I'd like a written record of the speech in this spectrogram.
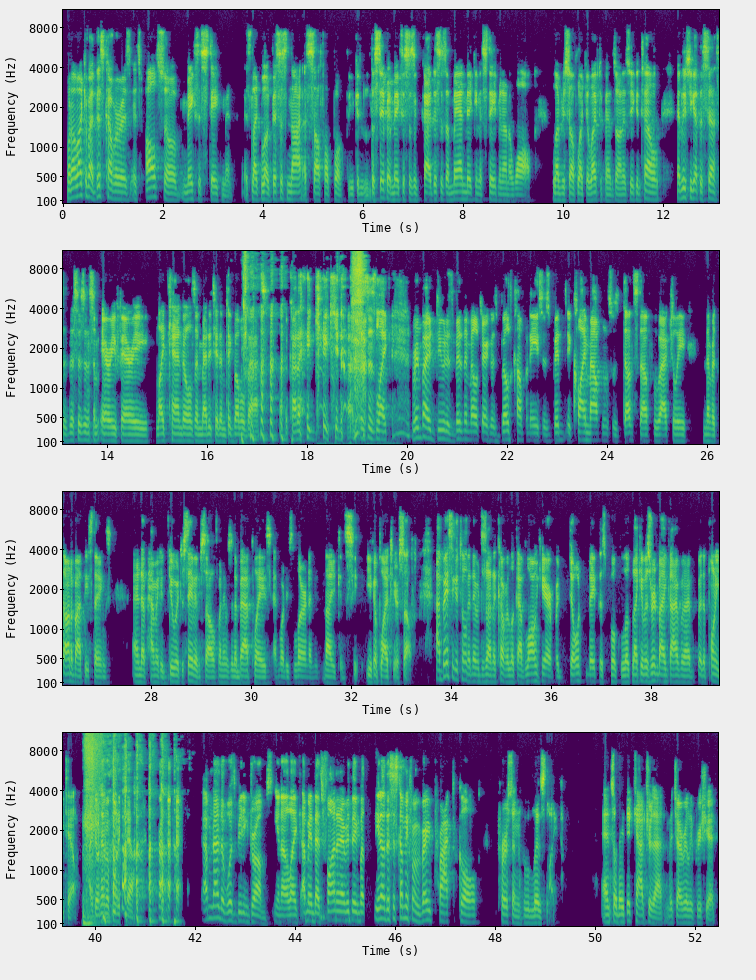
What I like about this cover is it also makes a statement. It's like, look, this is not a self-help book. You can the statement makes this is a guy, this is a man making a statement on a wall. Love yourself like your life depends on it. So you can tell, at least you get the sense that this isn't some airy fairy light candles and meditate and take bubble baths. kind of, you know, this is like written by a dude who's been in the military, who's built companies, who's been climbed mountains, who's done stuff, who actually never thought about these things end up having to do it to save himself when he was in a bad place and what he's learned and now you can see you can apply it to yourself. I basically told them they would design the cover look i have long hair but don't make this book look like it was written by a guy with a, with a ponytail. I don't have a ponytail. I'm not in the woods beating drums you know like i mean that's fun and everything but you know this is coming from a very practical person who lives life. And so they did capture that which i really appreciate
